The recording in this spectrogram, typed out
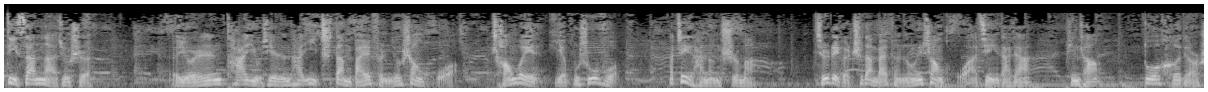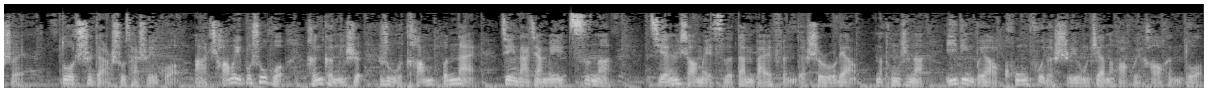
第三呢，就是有人他有些人他一吃蛋白粉就上火，肠胃也不舒服，那这个还能吃吗？其实这个吃蛋白粉容易上火啊，建议大家平常多喝点水，多吃点蔬菜水果啊。肠胃不舒服很可能是乳糖不耐，建议大家每次呢减少每次的蛋白粉的摄入量，那同时呢一定不要空腹的食用，这样的话会好很多。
